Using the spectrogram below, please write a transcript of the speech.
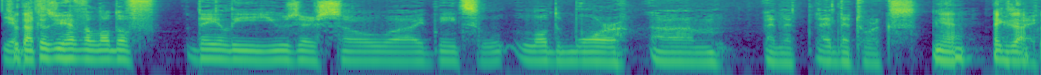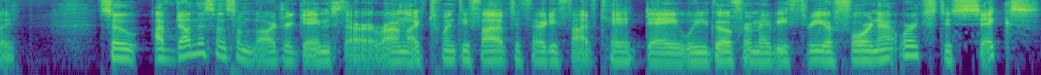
Yeah, So because you have a lot of daily users, so uh, it needs a lot more um, ad, ad networks. Yeah, exactly. So I've done this on some larger games that are around like 25 to 35k a day, where you go from maybe three or four networks to six.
